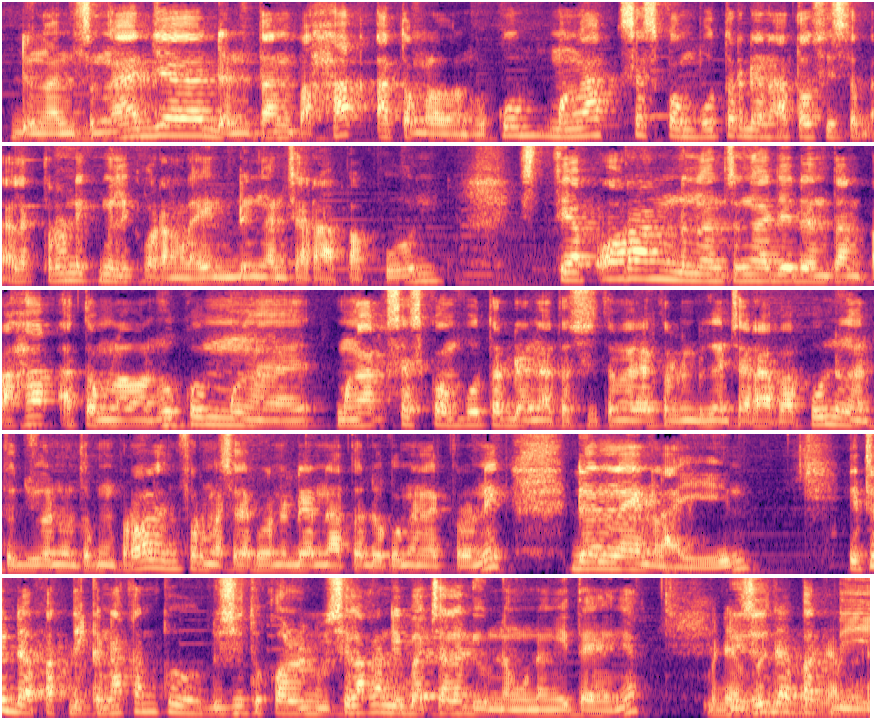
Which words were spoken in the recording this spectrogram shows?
dengan sengaja dan tanpa hak atau melawan hukum mengakses komputer dan atau sistem elektronik milik orang lain dengan cara apa pun. Setiap orang dengan sengaja dan tanpa hak atau melawan hukum menga- mengakses komputer dan atau sistem elektronik dengan cara apa pun dengan tujuan untuk memperoleh informasi elektronik dan atau dokumen elektronik dan lain-lain itu dapat dikenakan tuh di situ kalau silakan dibaca lagi undang-undang ITE-nya. Di situ dapat di,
